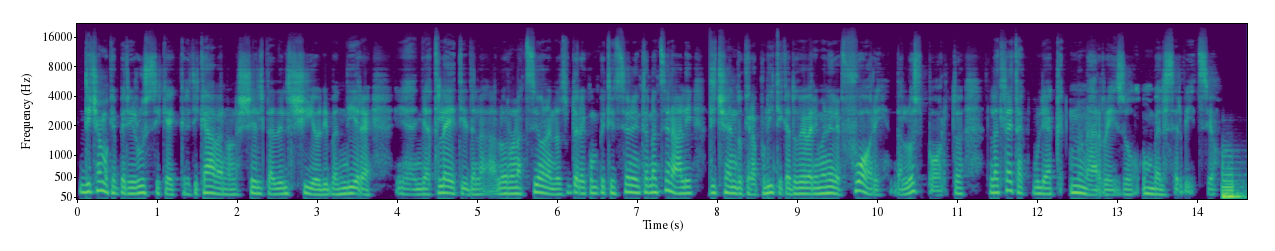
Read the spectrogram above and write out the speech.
Diciamo che per i russi che criticavano la scelta del CIO di bandire eh, gli atleti della loro nazione da tutte le competizioni internazionali dicendo che la politica doveva rimanere fuori dallo sport, l'atleta Kuliak non ha reso un bel servizio.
